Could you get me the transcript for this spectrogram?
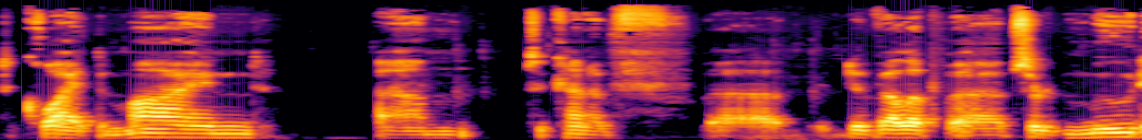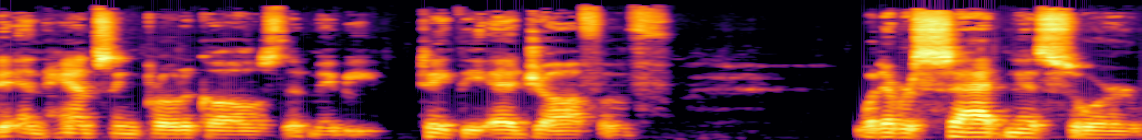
to quiet the mind, um, to kind of uh, develop uh, sort of mood enhancing protocols that maybe take the edge off of whatever sadness or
